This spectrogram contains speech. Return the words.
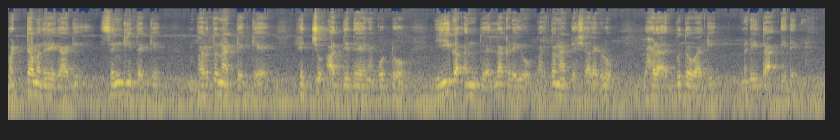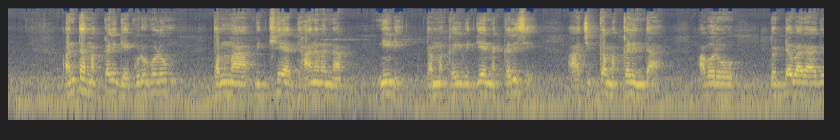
ಮೊಟ್ಟ ಮೊದಲಿಗಾಗಿ ಸಂಗೀತಕ್ಕೆ ಭರತನಾಟ್ಯಕ್ಕೆ ಹೆಚ್ಚು ಆದ್ಯತೆಯನ್ನು ಕೊಟ್ಟು ಈಗ ಅಂತೂ ಎಲ್ಲ ಕಡೆಯೂ ಭರತನಾಟ್ಯ ಶಾಲೆಗಳು ಬಹಳ ಅದ್ಭುತವಾಗಿ ನಡೀತಾ ಇದೆ. ಅಂಥ ಮಕ್ಕಳಿಗೆ ಗುರುಗಳು ತಮ್ಮ ವಿದ್ಯೆಯ ಧ್ಯಾನವನ್ನು ನೀಡಿ, ತಮ್ಮ ಕೈ ವಿದ್ಯೆಯನ್ನು ಕಲಿಸಿ, ಆ ಚಿಕ್ಕ ಮಕ್ಕಳಿಂದ ಅವರು ದೊಡ್ಡವರಾಗಿ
